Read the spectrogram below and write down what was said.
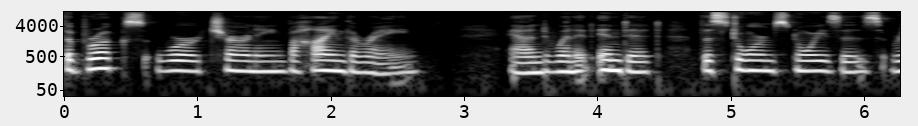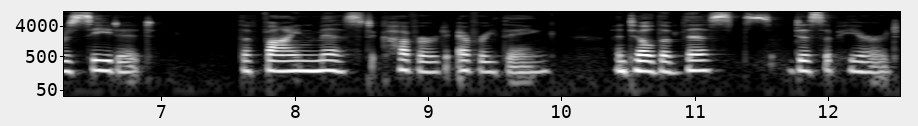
The brooks were churning behind the rain, and when it ended, the storm's noises receded. The fine mist covered everything until the mists disappeared,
